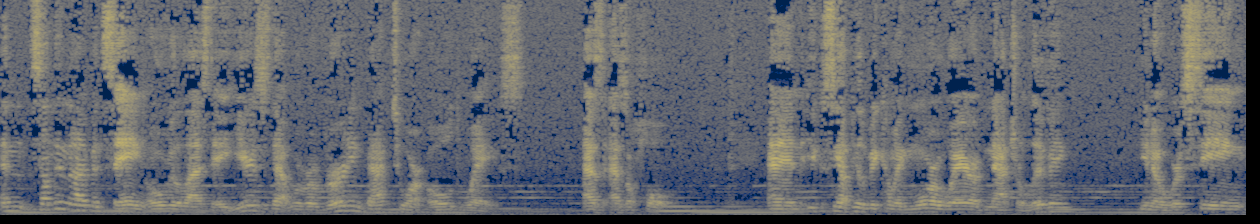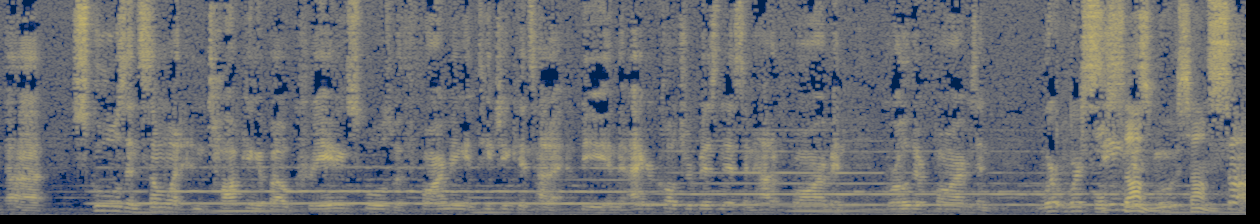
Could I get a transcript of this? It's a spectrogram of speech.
And something that I've been saying over the last eight years is that we're reverting back to our old ways as, as a whole. And you can see how people are becoming more aware of natural living. You know, we're seeing uh, schools and somewhat in talking about creating schools with farming and teaching kids how to be in the agriculture business and how to farm and grow their farms. And we're, we're seeing this some, move. some. Some.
